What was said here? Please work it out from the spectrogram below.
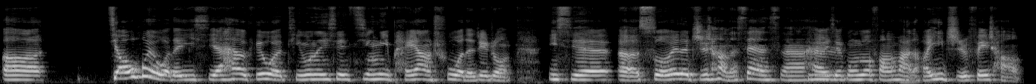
呃。教会我的一些，还有给我提供的一些经历，培养出我的这种一些呃所谓的职场的 sense 啊，还有一些工作方法的话，一直非常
